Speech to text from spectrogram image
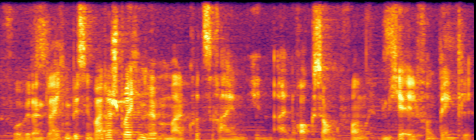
Bevor wir dann gleich ein bisschen weitersprechen, hören wir mal kurz rein in einen Rocksong von Michael von Benkel.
